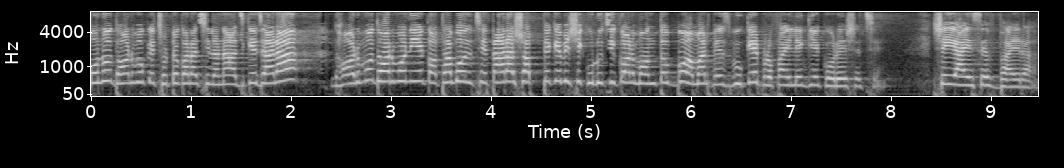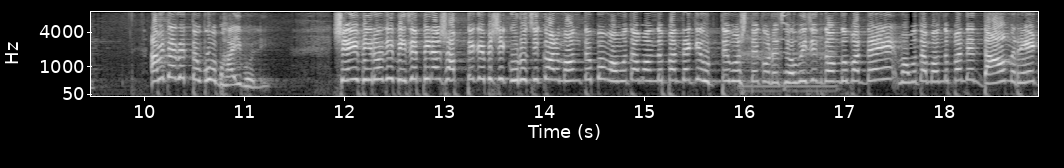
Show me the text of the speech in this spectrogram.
কোনো ধর্মকে ছোট করা ছিল না। আজকে যারা ধর্ম ধর্ম নিয়ে কথা বলছে, তারা সব থেকে বেশি কুরুচিকর মন্তব্য আমার ফেসবুকের প্রোফাইলে গিয়ে করে এসেছে, সেই আইএসএফ ভাইরা। আমি তাদের তবুও ভাই বলি। সেই বিরোধী বিজেপিরা সব থেকে বেশি কুরুচিকর মন্তব্য মমতা বন্দ্যোপাধ্যায়কে উঠতে বসতে করেছে। অভিজিৎ গঙ্গোপাধ্যায়, মমতা বন্দ্যোপাধ্যায়ের দাম রেট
